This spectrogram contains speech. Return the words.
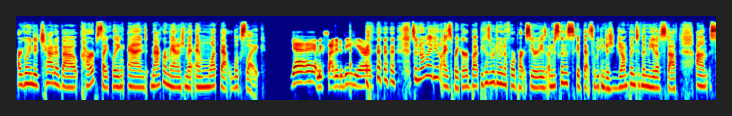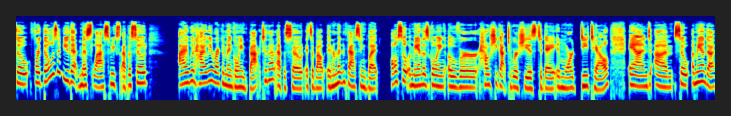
are going to chat about carb cycling and macro management and what that looks like. Yay, I'm excited to be here. so, normally I do an icebreaker, but because we're doing a four part series, I'm just going to skip that so we can just jump into the meat of stuff. Um, so, for those of you that missed last week's episode, I would highly recommend going back to that episode. It's about intermittent fasting, but also Amanda's going over how she got to where she is today in more detail. And um, so, Amanda,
